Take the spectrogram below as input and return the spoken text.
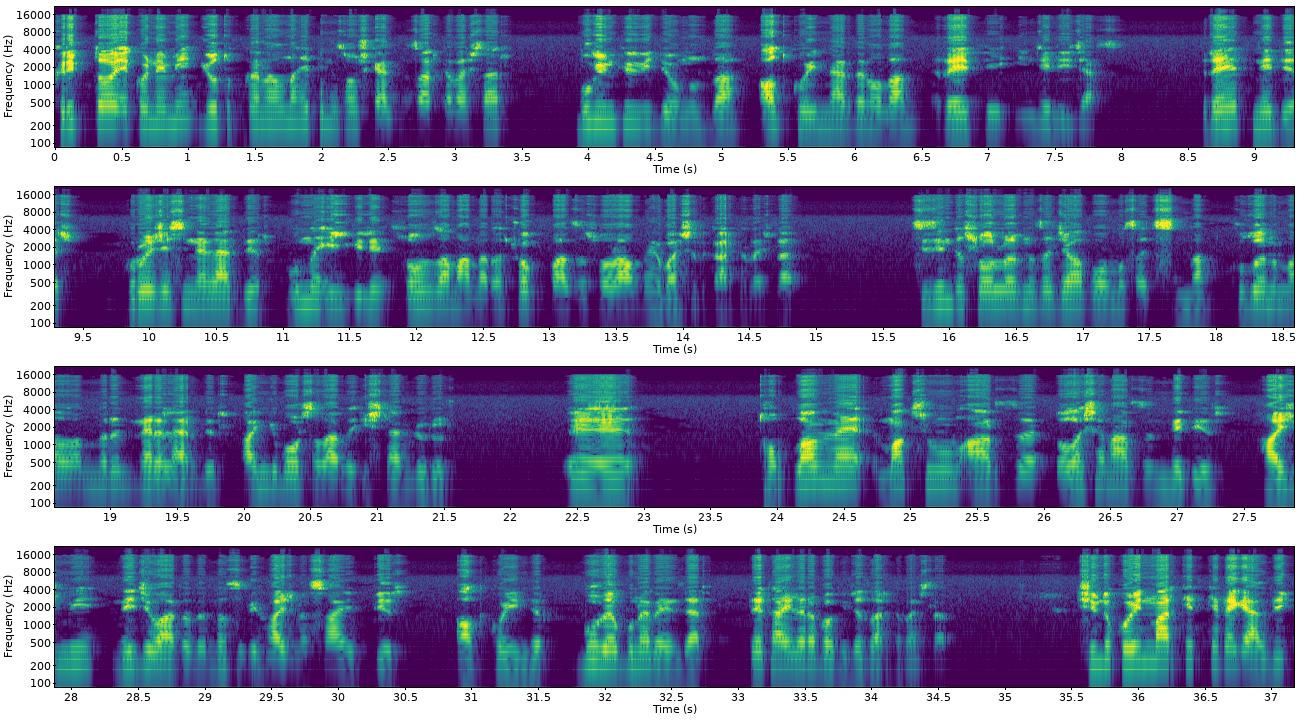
Kripto Ekonomi YouTube kanalına hepiniz hoş geldiniz arkadaşlar. Bugünkü videomuzda altcoin'lerden olan REF'i inceleyeceğiz. REF nedir? Projesi nelerdir? Bununla ilgili son zamanlarda çok fazla soru almaya başladık arkadaşlar. Sizin de sorularınıza cevap olması açısından kullanım alanları nerelerdir? Hangi borsalarda işlem görür? Ee, toplam ve maksimum arzı, dolaşan arzı nedir? Hacmi ne civardadır? Nasıl bir hacme sahip bir altcoin'dir? Bu ve buna benzer detaylara bakacağız arkadaşlar. Şimdi CoinMarketCap'e geldik.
